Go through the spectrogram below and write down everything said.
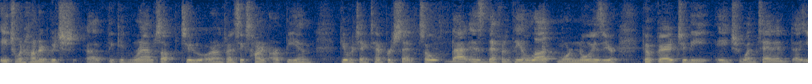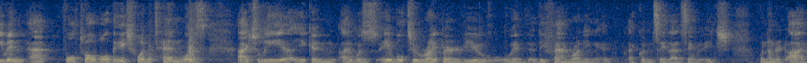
H100, which uh, I think it ramps up to around 2600 RPM, give or take 10%. So that is definitely a lot more noisier compared to the H110. And uh, even at full 12 volt, the H110 was actually, uh, you can, I was able to write my review with the fan running. I couldn't say that same with H100i.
